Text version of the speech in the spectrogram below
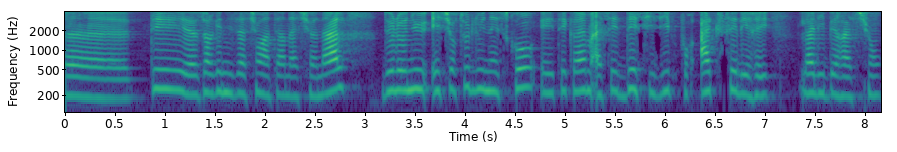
euh, des organisations internationales, de l'ONU et surtout de l'UNESCO a été quand même assez décisive pour accélérer la libération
